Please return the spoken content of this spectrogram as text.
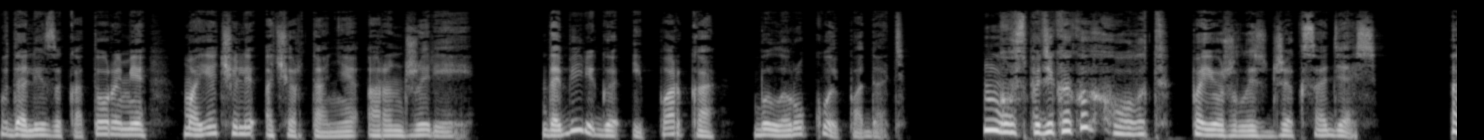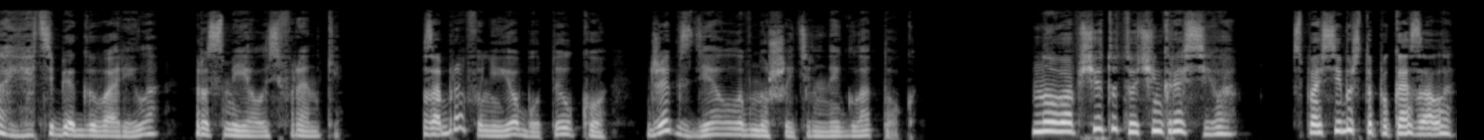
вдали за которыми маячили очертания оранжереи. До берега и парка было рукой подать. «Господи, какой холод!» — поежилась Джек, садясь. «А я тебе говорила», — рассмеялась Фрэнки. Забрав у нее бутылку, Джек сделала внушительный глоток. «Ну, вообще тут очень красиво. Спасибо, что показала».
